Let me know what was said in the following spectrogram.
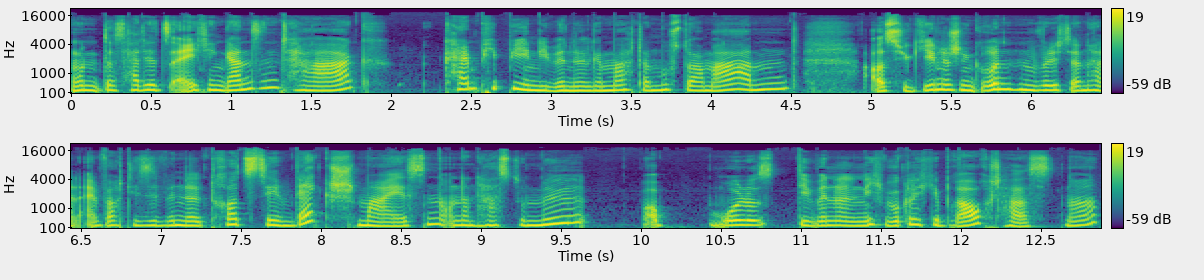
und das hat jetzt eigentlich den ganzen Tag kein Pipi in die Windel gemacht, dann musst du am Abend aus hygienischen Gründen würde ich dann halt einfach diese Windel trotzdem wegschmeißen und dann hast du Müll, obwohl du die Windel nicht wirklich gebraucht hast, ne?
